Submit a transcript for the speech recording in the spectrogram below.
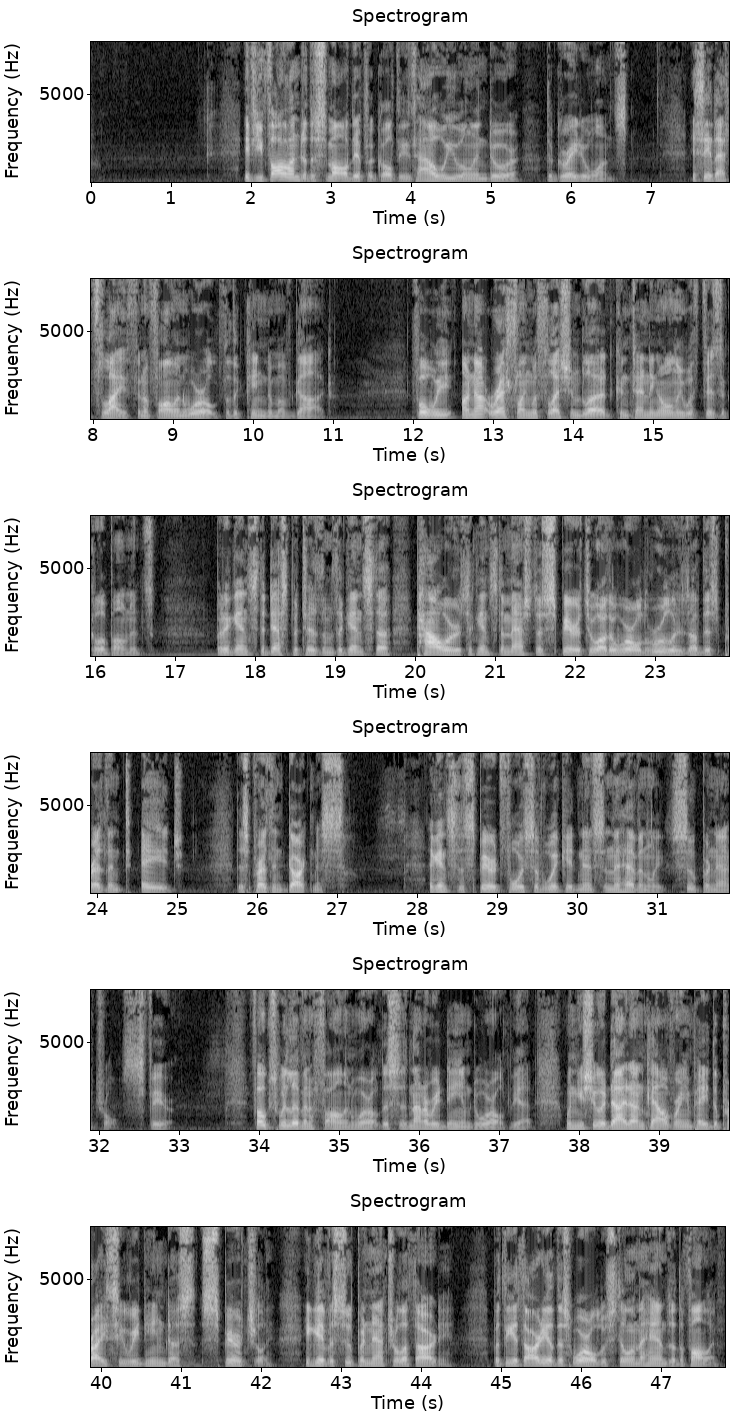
If you fall under the small difficulties, how will you endure the greater ones? You see, that's life in a fallen world for the kingdom of God. For we are not wrestling with flesh and blood, contending only with physical opponents, but against the despotisms, against the powers, against the master spirits who are the world rulers of this present age, this present darkness, against the spirit force of wickedness in the heavenly supernatural sphere. Folks, we live in a fallen world. This is not a redeemed world yet. When Yeshua died on Calvary and paid the price, he redeemed us spiritually. He gave us supernatural authority. But the authority of this world was still in the hands of the fallen.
